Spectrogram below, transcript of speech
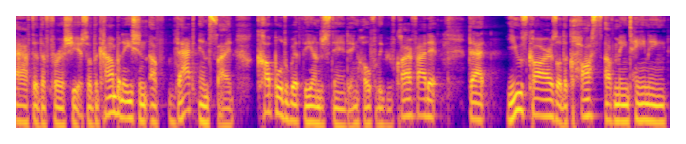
after the first year. So the combination of that insight coupled with the understanding, hopefully we've clarified it, that used cars or the cost of maintaining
